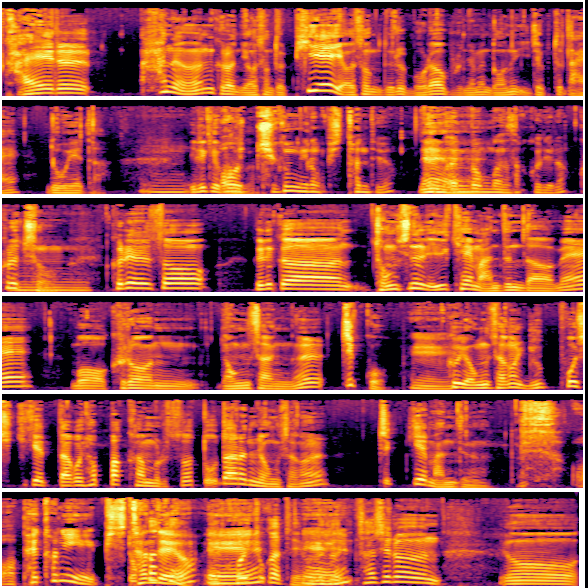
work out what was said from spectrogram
가해를 하는 그런 여성들 피해 여성들을 뭐라고 부르냐면 너는 이제부터 나의 노예다. 음, 이렇게 어, 지금이랑 비슷한데요? 네. 엠번만 사건이랑. 그렇죠. 음. 그래서 그러니까 정신을 잃게 만든 다음에 뭐 그런 영상을 찍고 예. 그 영상을 유포시키겠다고 협박함으로써 또 다른 영상을 찍게 만드는. 어, 패턴이 비슷한데요? 예. 네, 거의 똑같아요. 예. 그래서 사실은 어,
